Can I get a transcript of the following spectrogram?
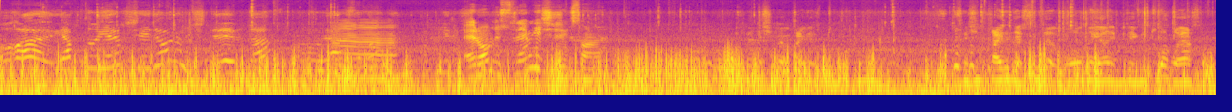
O ha, yaptığı yer şeyde onun işte evde. Ha. Erol üstüne mi geçirecek sonra? Ben de şimdi kaydettim. Sen şimdi kaydedersin de orada yani bir de YouTube'a koyarsın.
